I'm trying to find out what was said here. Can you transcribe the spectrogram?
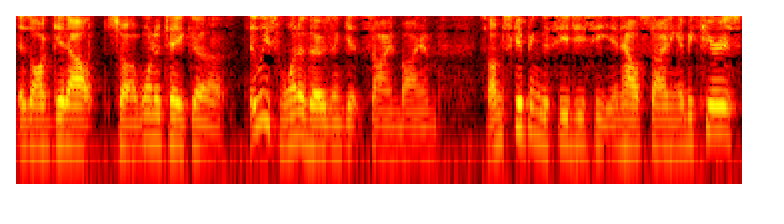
as I'll get out. So I want to take uh, at least one of those and get signed by him. So I'm skipping the CGC in-house signing. I'd be curious.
